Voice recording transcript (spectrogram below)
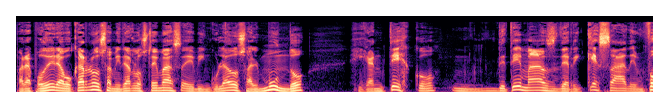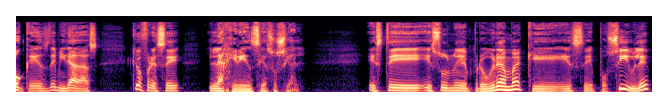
para poder abocarnos a mirar los temas eh, vinculados al mundo gigantesco de temas, de riqueza, de enfoques, de miradas que ofrece la gerencia social. Este es un eh, programa que es eh, posible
